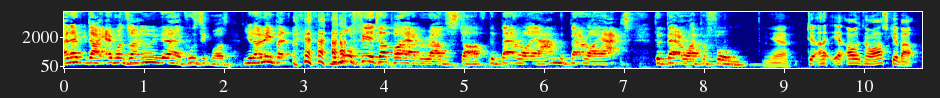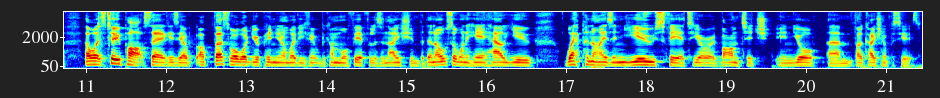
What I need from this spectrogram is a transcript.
And every night everyone's like, oh, yeah, of course it was. You know what I mean? But the more feared up I am around stuff, the better I am, the better I act, the better I perform. Yeah. Do- uh, yeah, I was going to ask you about. Oh, it's two parts there, I- First of all, I want your opinion on whether you think we become more fearful as a nation, but then I also want to hear how you weaponize and use fear to your advantage in your um, vocational pursuits.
